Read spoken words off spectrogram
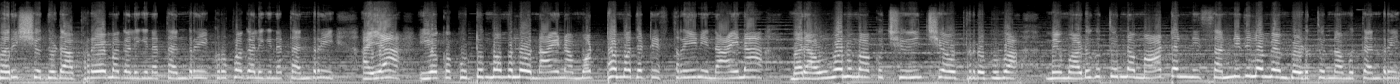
పరిశుద్ధుడా ప్రేమ కలిగిన తండ్రి కృప కలిగిన తండ్రి. అయ్యా ఈ యొక్క కుటుంబంలో నాయన మొట్టమొదటి స్త్రీని నాయన మరి అవ్వను మాకు చూయించావు ప్రభువ. మేము అడుగుతున్న మాటని నీ సన్నిధిలో మేము పెడుతున్నాము తండ్రి.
